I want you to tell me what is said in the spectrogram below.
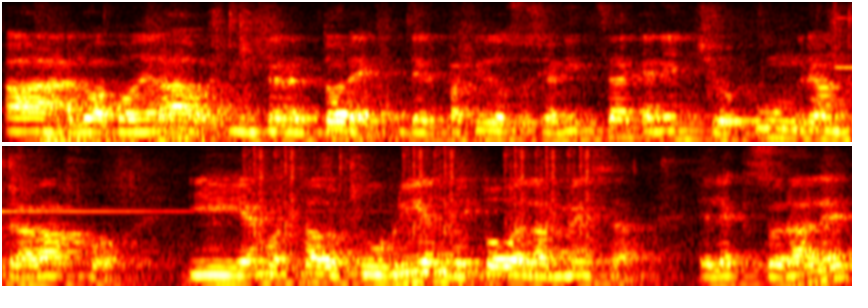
a los apoderados e interventores del Partido Socialista que han hecho un gran trabajo y hemos estado cubriendo todas las mesas electorales.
